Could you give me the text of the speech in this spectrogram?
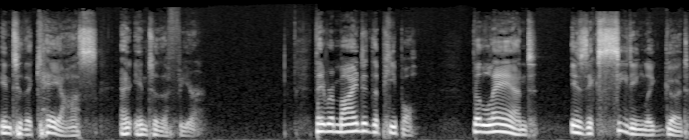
into the chaos and into the fear. They reminded the people the land is exceedingly good.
